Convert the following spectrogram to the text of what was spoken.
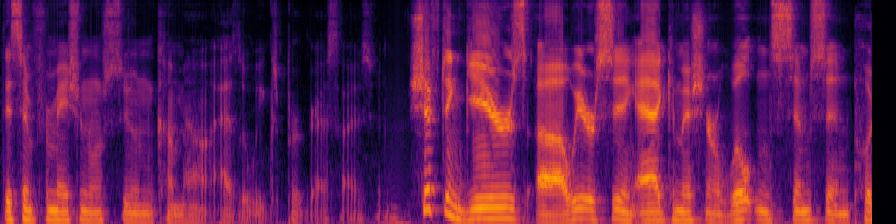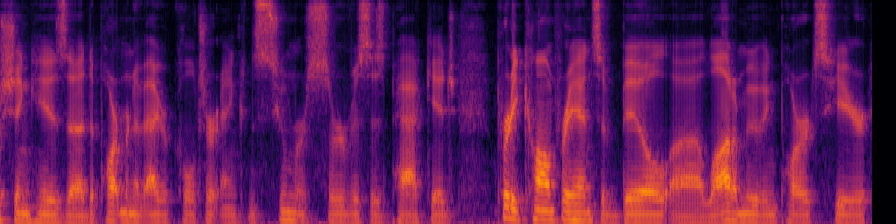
this information will soon come out as the weeks progress, I assume. Shifting gears, uh, we are seeing Ag Commissioner Wilton Simpson pushing his uh, Department of Agriculture and Consumer Services package. Pretty comprehensive bill, uh, a lot of moving parts here.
